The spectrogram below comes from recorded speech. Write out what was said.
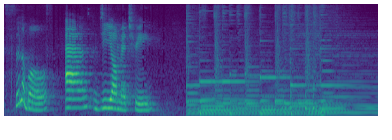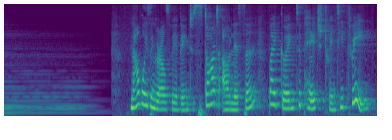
syllables, and geometry. Now boys and girls, we are going to start our lesson by going to page 23.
